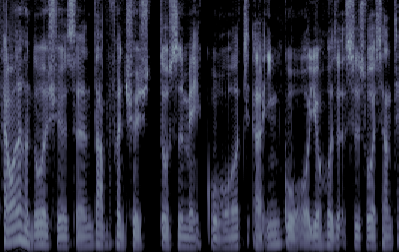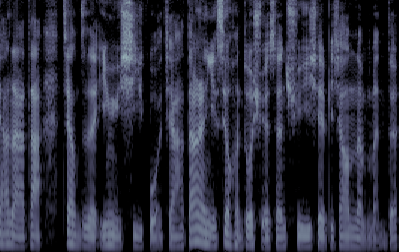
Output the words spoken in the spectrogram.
台湾很多的学生，大部分确实都是美国、呃英国，又或者是说像加拿大这样子的英语系国家。当然，也是有很多学生去一些比较冷门的。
